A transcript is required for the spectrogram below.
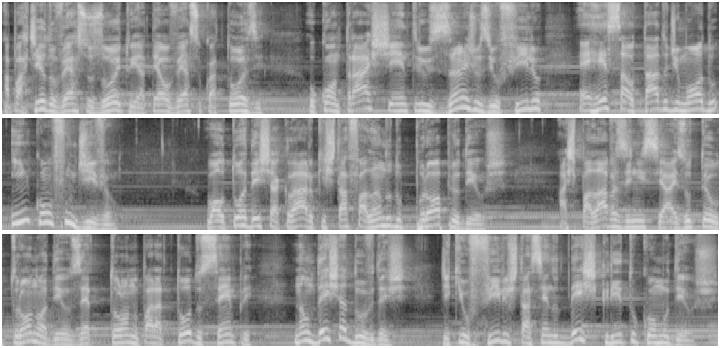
A partir do versos 8 e até o verso 14, o contraste entre os anjos e o filho é ressaltado de modo inconfundível. O autor deixa claro que está falando do próprio Deus. As palavras iniciais, o teu trono, ó Deus, é trono para todo sempre, não deixa dúvidas de que o Filho está sendo descrito como Deus.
